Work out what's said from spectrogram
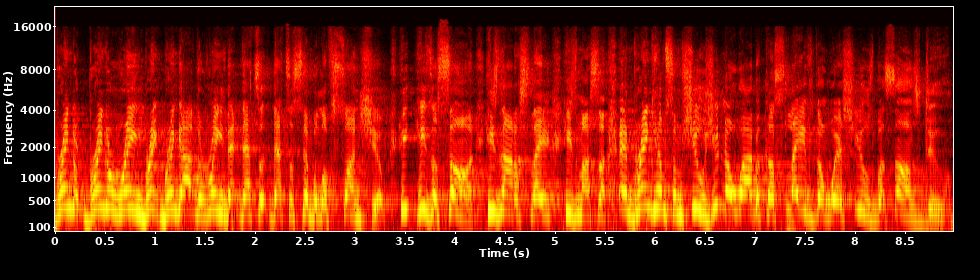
bring, a, bring a ring, bring, bring out the ring. That, that's, a, that's a symbol of sonship. He, he's a son. He's not a slave. He's my son. And bring him some shoes. You know why? Because slaves don't wear shoes, but sons do.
